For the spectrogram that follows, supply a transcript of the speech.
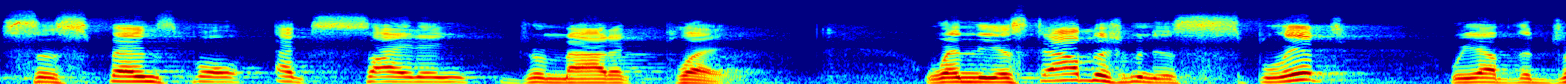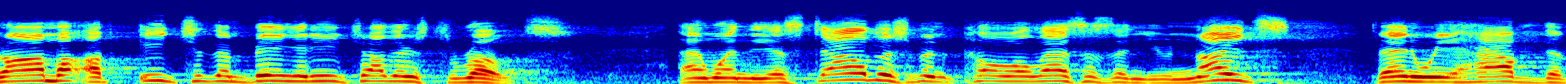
suspenseful, exciting, dramatic play. When the establishment is split, we have the drama of each of them being at each other's throats. And when the establishment coalesces and unites, then we have the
